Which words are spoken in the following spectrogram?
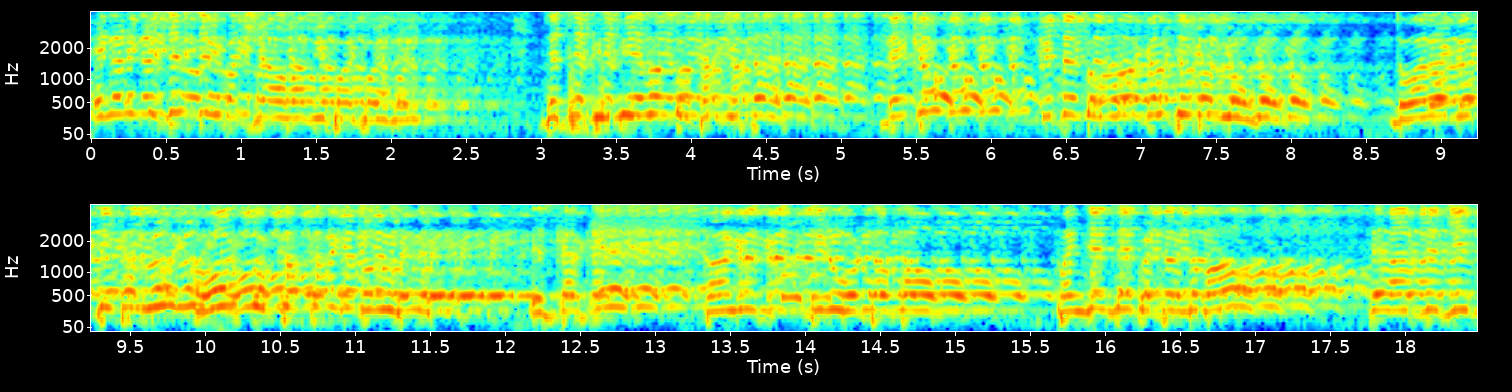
ਇਹਨਾਂ ਨੇ ਕਿਸੇ ਨੂੰ ਨਹੀਂ ਬਖਸ਼ਿਆ ਆਮ ਆਦਮੀ ਪਾਰਟੀ ਨੇ। ਜਿੱਥੇ ਬੀਬੀਆਂ ਨਾਲ ਧੋਖਾ ਕੀਤਾ ਦੇਖਿਓ ਕਿਤੇ ਦੁਬਾਰਾ ਗਲਤੀ ਕਰ ਲਓ ਦੁਬਾਰਾ ਗਲਤੀ ਕਰ ਲਓ, ਇੱਕ ਹੋਰ ਧੋਖਾ ਕਰਨਗੇ ਤੁਹਾਨੂੰ ਫਿਰ। ਇਸ ਕਰਕੇ ਕਾਂਗਰਸ ਪਾਰਟੀ ਨੂੰ ਵੋਟਾਂ ਪਾਓ, ਪੰਜੇ ਤੇ ਬਟਨ ਦਬਾਓ ਤੇ ਆਪਦੇ ਜੀਤ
